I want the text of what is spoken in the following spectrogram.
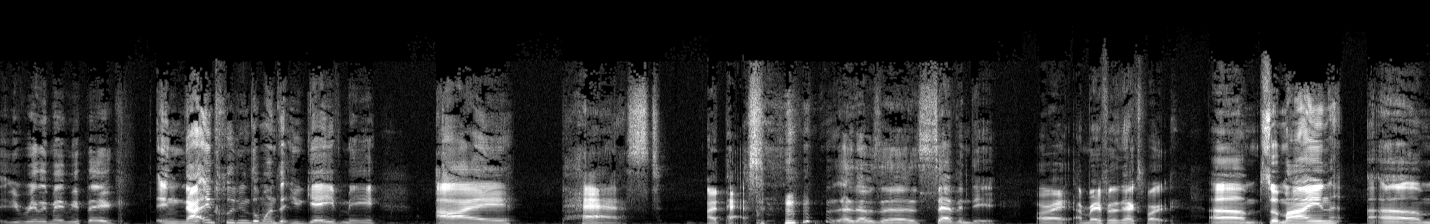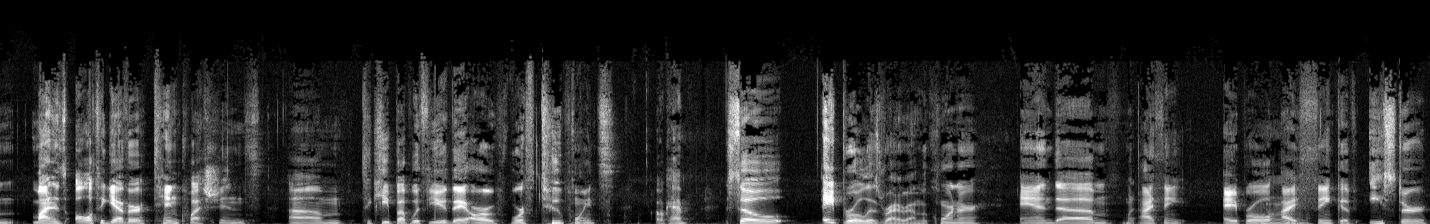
You really made me think. And not including the ones that you gave me, I passed. I passed. that was a 70. All right, I'm ready for the next part. Um, so mine, um, mine is altogether 10 questions. Um, to keep up with you, they are worth two points. Okay. So April is right around the corner, and um, when I think April, I think of Easter,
